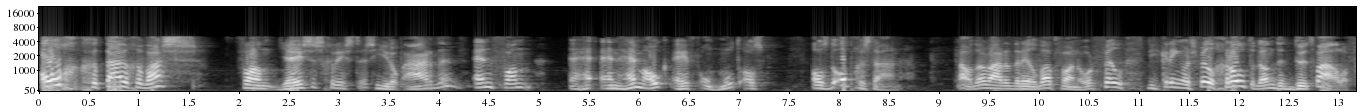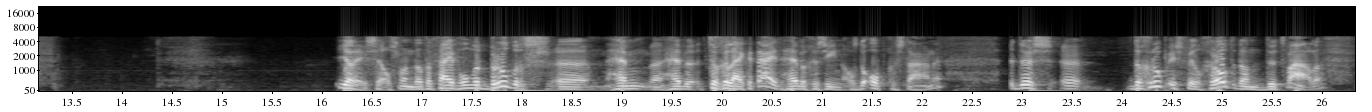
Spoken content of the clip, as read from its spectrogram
ooggetuige was van Jezus Christus hier op aarde en van en hem ook heeft ontmoet als, als de opgestane. Nou, daar waren er heel wat van hoor. Veel, die kring was veel groter dan de, de twaalf. Je leest zelfs van dat er 500 broeders uh, hem uh, hebben, tegelijkertijd hebben gezien als de opgestane. Dus uh, de groep is veel groter dan de twaalf.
